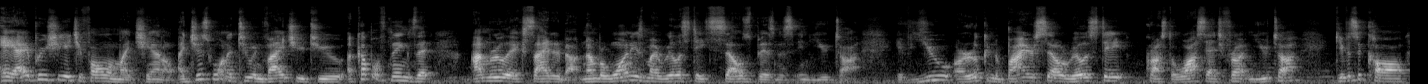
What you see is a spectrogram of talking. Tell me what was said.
Hey, I appreciate you following my channel. I just wanted to invite you to a couple of things that I'm really excited about. Number one is my real estate sales business in Utah. If you are looking to buy or sell real estate across the Wasatch Front in Utah, give us a call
